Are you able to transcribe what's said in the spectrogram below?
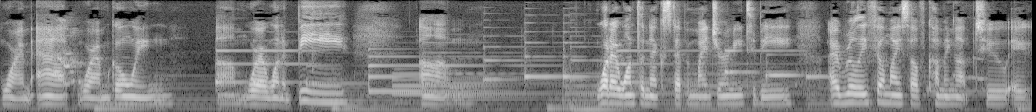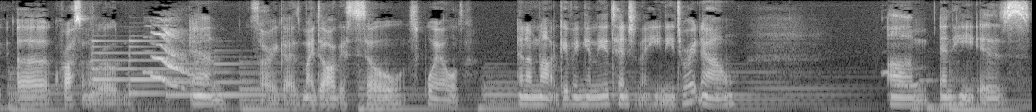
where I'm at, where I'm going, um, where I want to be, um, what I want the next step in my journey to be. I really feel myself coming up to a, a crossing the road. And sorry, guys, my dog is so spoiled and I'm not giving him the attention that he needs right now. Um, and he is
